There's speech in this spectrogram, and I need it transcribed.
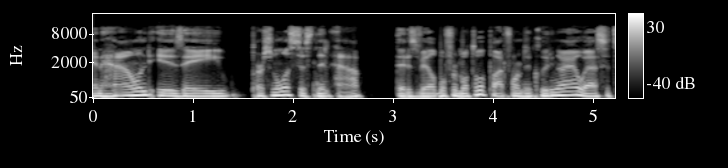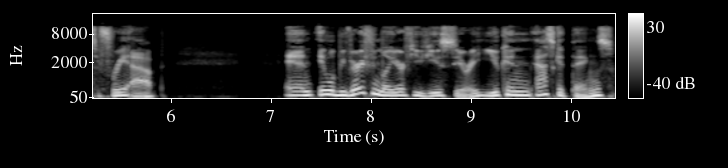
And Hound is a personal assistant app that is available for multiple platforms, including iOS. It's a free app. And it will be very familiar if you've used Siri. You can ask it things.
